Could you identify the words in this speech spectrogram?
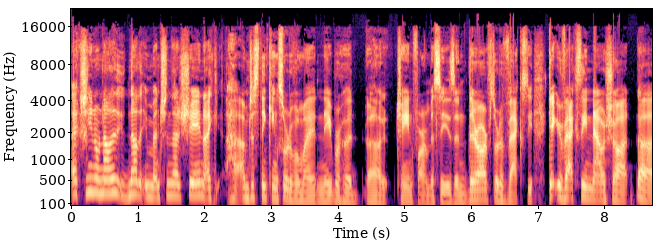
Actually, you know, now that, now that you mentioned that, Shane, I, I'm just thinking sort of of my neighborhood uh, chain pharmacies, and there are sort of vaccine, get your vaccine now shot, uh,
